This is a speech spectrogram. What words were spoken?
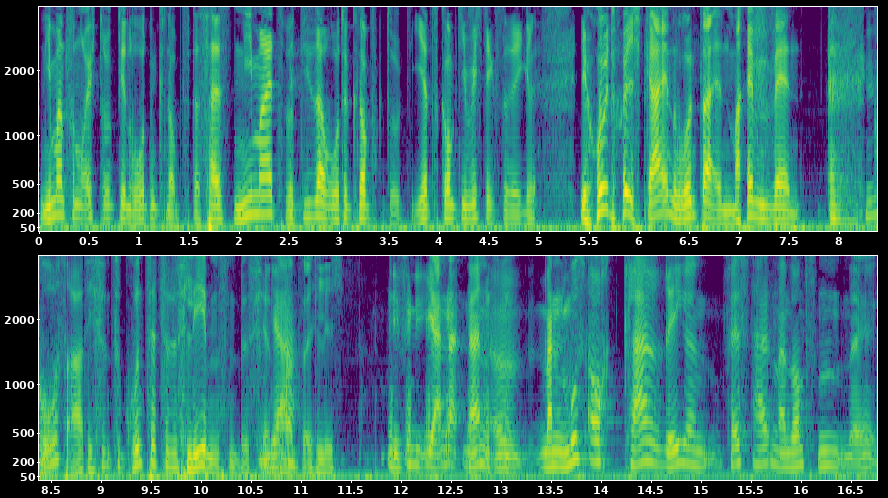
Niemand von euch drückt den roten Knopf. Das heißt, niemals wird dieser rote Knopf gedrückt. Jetzt kommt die wichtigste Regel. Ihr holt euch keinen runter in meinem Van. Großartig. Sind so Grundsätze des Lebens ein bisschen Ja. tatsächlich. Definitiv. Ja, nein, nein äh, man muss auch klare Regeln festhalten, ansonsten äh,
